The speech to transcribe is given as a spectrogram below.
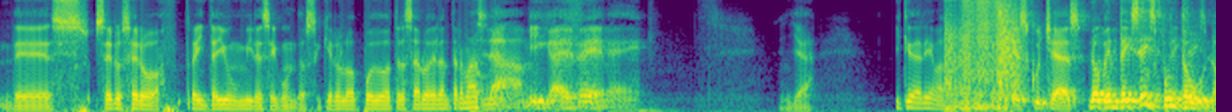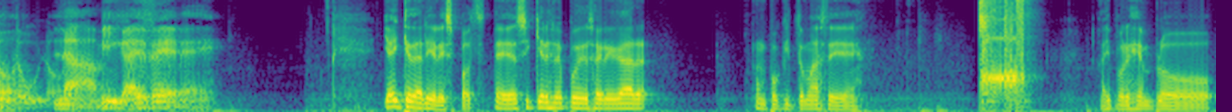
de 0031 milisegundos. Si quiero, lo puedo atrasar o adelantar más. La Amiga FM. Ya. Y quedaría más. Escuchas 96.1. La Amiga FM. Y ahí quedaría el spot. Eh, si quieres, le puedes agregar un poquito más de hay, por ejemplo,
